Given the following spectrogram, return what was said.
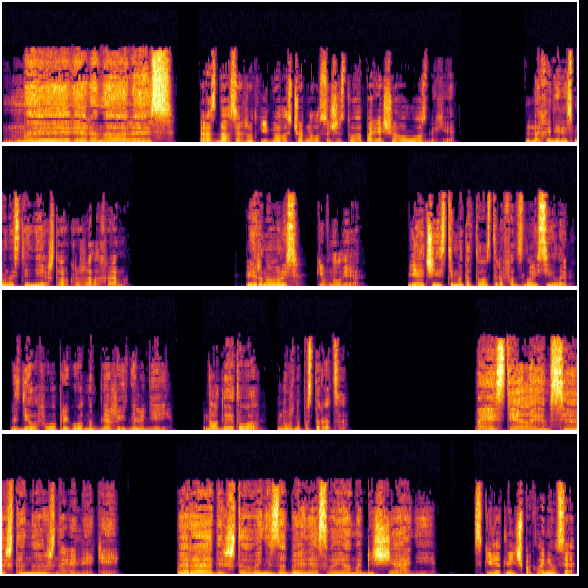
«Мы вернулись!» — раздался жуткий голос черного существа, парящего в воздухе. Находились мы на стене, что окружала храм. «Вернулись!» — кивнул я. «И очистим этот остров от злой силы, сделав его пригодным для жизни людей. Но для этого нужно постараться». «Мы сделаем все, что нужно, Великий», мы рады, что вы не забыли о своем обещании», Скелет Лич поклонился,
